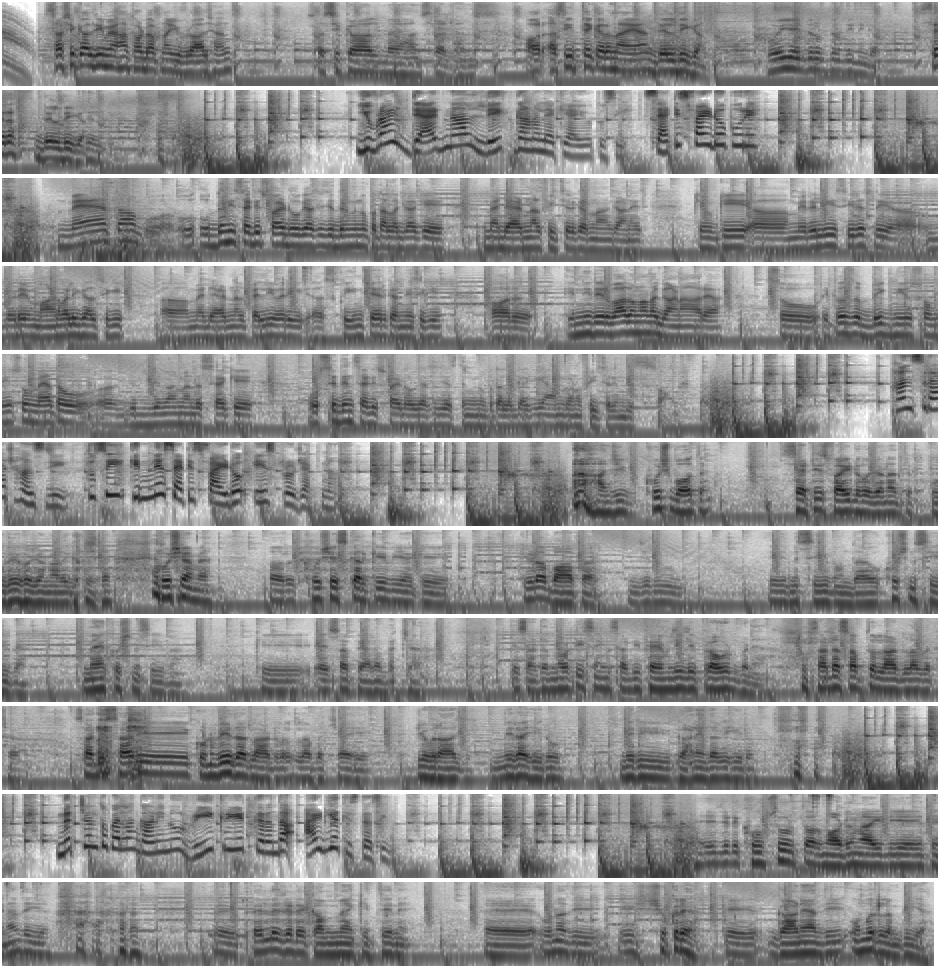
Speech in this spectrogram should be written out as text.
ਸਤਿ ਸ਼੍ਰੀ ਅਕਾਲ ਜੀ ਮੈਂ ਹਾਂ ਤੁਹਾਡਾ ਆਪਣਾ ਯੁਵਰਾਜ ਹੰਸ। ਸਤਿ ਸ਼੍ਰੀ ਅਕਾਲ ਮੈਂ ਹੰਸ ਰਾਜ ਹੰਸ। ਔਰ ਅਸੀਂ ਇੱਥੇ ਕਰਨ ਆਏ ਹਾਂ ਦਿਲ ਦੀ ਗੱਲ। ਕੋਈ ਇੱਧਰ ਉੱਧਰ ਦੀ ਨਹੀਂ ਗੱਲ। ਸਿਰਫ ਦਿਲ ਦੀ ਗੱਲ। ਯੁਵਰਾਜ ਡੈਡ ਨਾਲ ਲੇਖ ਗਾਣਾ ਲੈ ਕੇ ਆਏ ਹੋ ਤੁਸੀਂ। ਸੈਟੀਸਫਾਈਡ ਹੋ ਪੂਰੇ? ਮੈਂ ਤਾਂ ਉਦੋਂ ਹੀ ਸੈਟੀਸਫਾਈਡ ਹੋ ਗਿਆ ਸੀ ਜਦੋਂ ਮੈਨੂੰ ਪਤਾ ਲੱਗਾ ਕਿ ਮੈਂ ਡੈਡ ਨਾਲ ਫੀਚਰ ਕਰਨਾ ਗਾਣੇ 'ਚ। ਕਿਉਂਕਿ ਮੇਰੇ ਲਈ ਸੀਰੀਅਸਲੀ ਬੜੇ ਮਾਣ ਵਾਲੀ ਗੱਲ ਸੀਗੀ। ਮੈਂ ਡੈਡ ਨਾਲ ਪਹਿਲੀ ਵਾਰੀ ਸਕਰੀਨ ਸ਼ੇਅਰ ਕਰਨੀ ਸੀਗੀ ਔਰ ਇੰਨੀ ਦੇਰ ਬਾਅਦ ਉਹਨਾਂ ਦਾ ਗਾਣਾ ਆ ਰਿਹਾ so it was a big news for me so ਮੈਂ ਤਾਂ ਉਹ, ਅ, ਜਿ- ਜਿਵੇਂ ਮੈਂ ਦੱਸਿਆ ਕਿ ਉਸੇ ਦਿਨ ਸੈਟੀਸਫਾਈਡ ਹੋ ਗਿਆ ਸੀ ਜਿਸ ਦਿਨ ਮੈਨੂੰ ਪਤਾ ਲੱਗਾ ਕਿ I'm gonna feature in this Song Hansraj Hans ji ਤੁਸੀਂ ਕਿੰਨੇ ਸੈਟੀਸਫਾਈਡ ਹੋ ਇਸ ਪ੍ਰੋਜੈਕਟ ਨਾਲ ਹਾਂਜੀ ਖੁਸ਼ ਬਹੁਤ ਹੈ ਸੈਟੀਸਫਾਈਡ ਹੋ ਜਾਣਾ ਤੇ ਪੂਰੇ ਹੋ ਜਾਣ ਵਾਲੀ ਗੱਲ ਹੈ ਖੁਸ਼ ਹਾਂ ਮੈਂ ਔਰ ਖੁਸ਼ ਇਸ ਕਰਕੇ ਵੀ ਹੈ ਕਿ ਕਿਹੜਾ ਬਾਪ ਹੈ ਜਿਹਨੂੰ ਇਹ ਨਸੀਬ ਹੁੰਦਾ ਹੈ, ਉਹ ਖੁਸ਼ ਨਸੀਬ ਹੈ। ਮੈਂ ਖੁਸ਼ ਨਸੀਬ ਹਾਂ ਕਿ ਐਸਾ ਪਿਆਰਾ ਬੱਚਾ ਇਹ ਸਾਡਾ ਨੋਟੀ ਸਿੰਘ ਸਾਡੀ ਫੈਮਿਲੀ ਲਈ ਪ੍ਰਾਊਡ ਬਣਿਆ ਸਾਡਾ ਸਭ ਤੋਂ ਲਾਡਲਾ ਬੱਚਾ ਸਾਡੇ ਸਾਰੇ ਕੁਣਵੇ ਦਾ ਲਾਡਲਾ ਬੱਚਾ ਇਹ ਯੁਵਰਾਜ ਮੇਰਾ ਹੀਰੋ ਮੇਰੀ ਗਾਣੇ ਦਾ ਵੀ ਹੀਰੋ ਨੱਚਣ ਤੋਂ ਪਹਿਲਾਂ ਗਾਣੇ ਨੂੰ ਰੀਕ੍ਰੀਏਟ ਕਰਨ ਦਾ ਆਈਡੀਆ ਕਿਸ ਦਾ ਸੀ? ਇਹ ਜਿਹੜੇ ਖੂਬਸੂਰਤ ਔਰ ਮਾਡਰਨ ਆਈਡੀਏ ਇਹ ਤੇ ਨਾ ਦਈਏ। ਤੇ ਪਹਿਲੇ ਜਿਹੜੇ ਕੰਮ ਮੈਂ ਕੀਤੇ ਨੇ ਉਹਨਾਂ ਦੀ ਇਹ ਸ਼ੁਕਰ ਹੈ ਕਿ ਗਾਣਿਆਂ ਦੀ ਉਮਰ ਲੰਬੀ ਹੈ।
